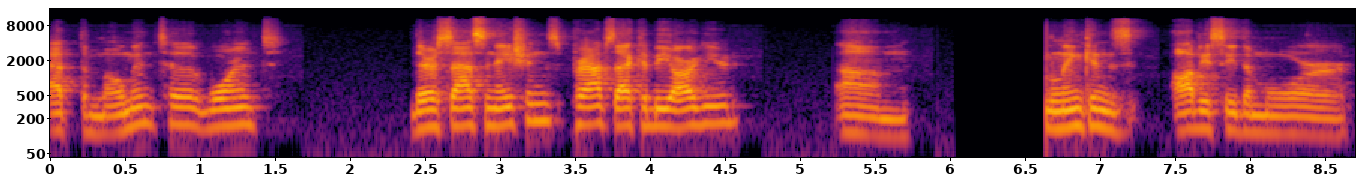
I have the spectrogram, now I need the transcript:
at the moment to warrant their assassinations. Perhaps that could be argued. Um, Lincoln's obviously the more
